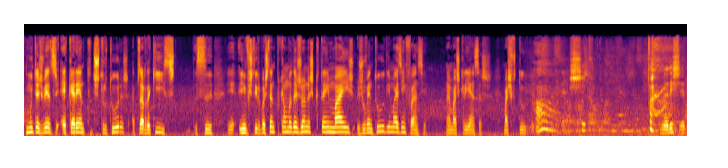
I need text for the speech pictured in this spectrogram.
que muitas vezes é carente de estruturas, apesar daqui se, se investir bastante, porque é uma das zonas que tem mais juventude e mais infância, não é? mais crianças, mais futuro. Oh, shit. Very shit.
